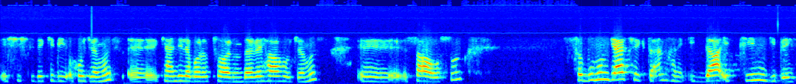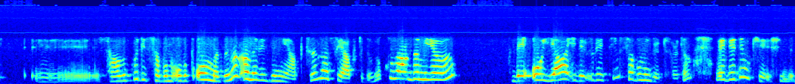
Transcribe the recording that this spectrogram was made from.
e, Şişli'deki bir hocamız, e, kendi laboratuvarında Reha hocamız e, sağ olsun. Sabunun gerçekten hani iddia ettiğim gibi e, sağlıklı bir sabun olup olmadığının analizini yaptı. Nasıl yaptı bunu? Kullandığım yağı ve o yağ ile ürettiğim sabunu götürdüm. Ve dedim ki şimdi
